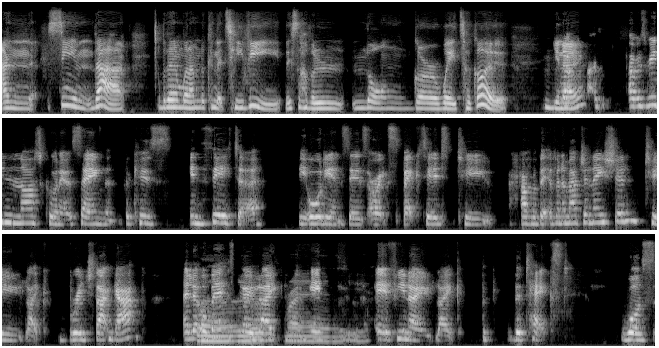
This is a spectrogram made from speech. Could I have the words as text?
and seeing that. But then when I'm looking at TV, they still have a longer way to go. You know? i was reading an article and it was saying that because in theatre the audiences are expected to have a bit of an imagination to like bridge that gap a little bit so Uh, like Right. if if you know like the, the text was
